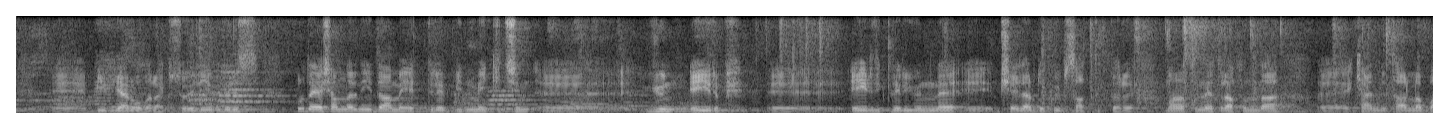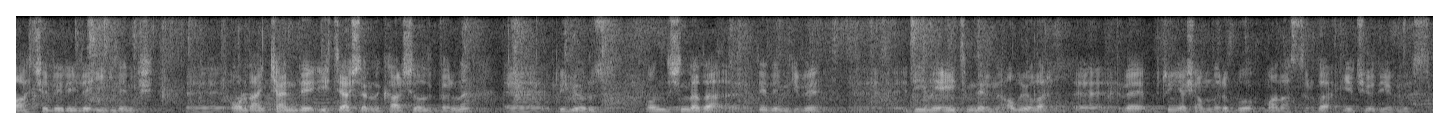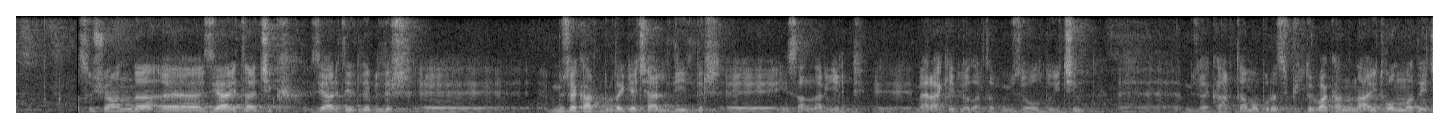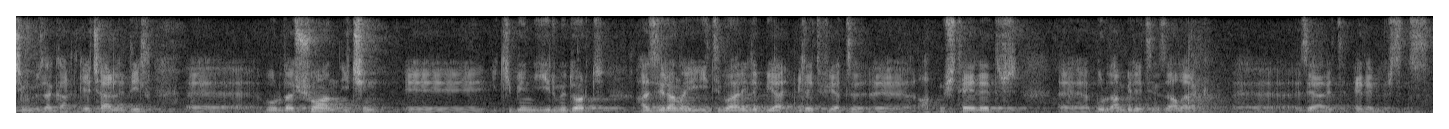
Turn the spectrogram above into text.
bir yer olarak söyleyebiliriz. Burada yaşamlarını idame ettirebilmek için yün eğirip eğirdikleri yünle bir şeyler dokuyup sattıkları, manastırın etrafında kendi tarla bahçeleriyle ilgilenip e, oradan kendi ihtiyaçlarını karşıladıklarını e, biliyoruz. Onun dışında da e, dediğim gibi dini eğitimlerini alıyorlar ve bütün yaşamları bu manastırda geçiyor diyebiliriz. Şu anda ziyarete açık, ziyaret edilebilir. Müze kart burada geçerli değildir. E, insanlar gelip merak ediyorlar tabii müze olduğu için müze kartı ama burası Kültür Bakanlığı'na ait olmadığı için müze kart geçerli değil. E, burada şu an için e, 2024 Haziran ayı itibariyle bi- bilet fiyatı e, 60 TL'dir. E, buradan biletinizi alarak e, ziyaret edebilirsiniz.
